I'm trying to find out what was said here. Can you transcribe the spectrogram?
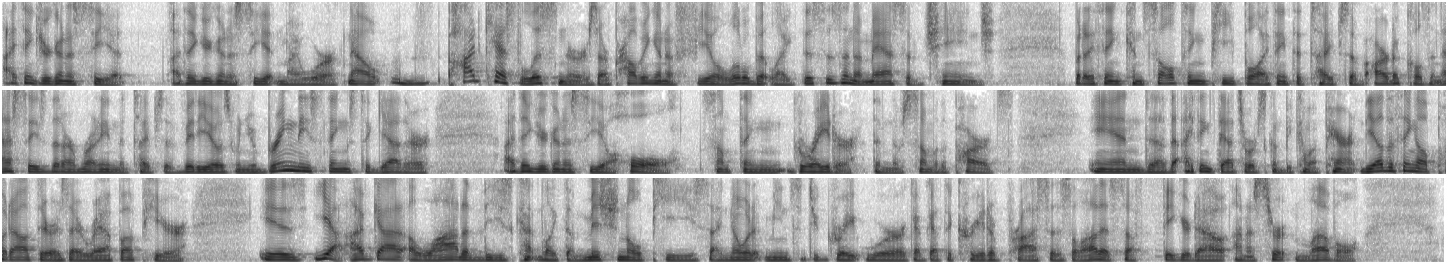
I think you're going to see it. I think you're going to see it in my work. Now, podcast listeners are probably going to feel a little bit like this isn't a massive change. But I think consulting people, I think the types of articles and essays that I'm writing, the types of videos, when you bring these things together, I think you're going to see a whole, something greater than the sum of the parts. And uh, I think that's where it's going to become apparent. The other thing I'll put out there as I wrap up here is yeah, I've got a lot of these kind of like the missional piece. I know what it means to do great work. I've got the creative process, a lot of that stuff figured out on a certain level.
